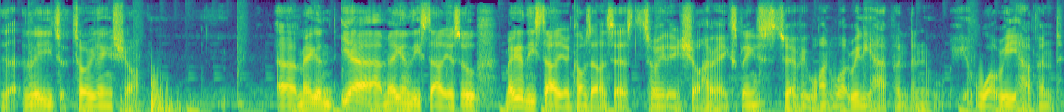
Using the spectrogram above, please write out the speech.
The lady Tory Lanez shot uh, Megan, yeah, Megan Thee Stallion. So Megan Thee Stallion comes out and says Tory Lanez shot her and explains to everyone what really happened and what really happened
